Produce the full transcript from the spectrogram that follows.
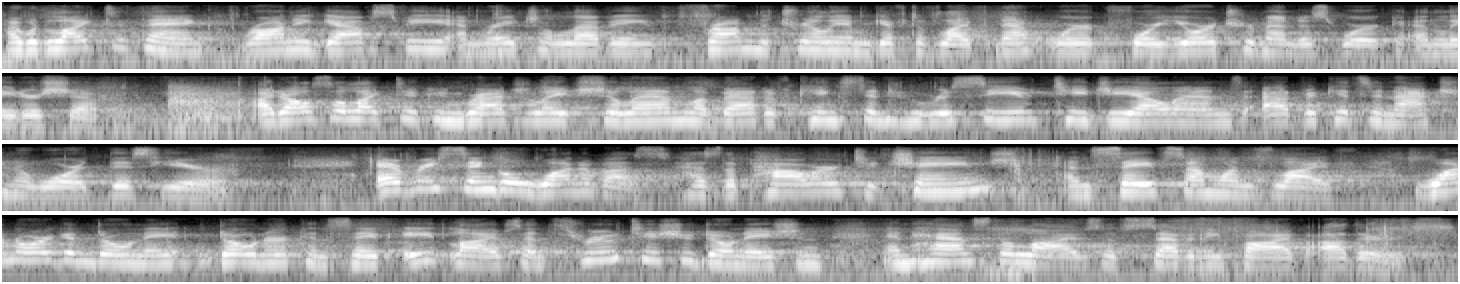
I would like to thank Ronnie Gavsie and Rachel Levy from the Trillium Gift of Life Network for your tremendous work and leadership. I'd also like to congratulate Shalane Labette of Kingston, who received TGLN's Advocates in Action Award this year. Every single one of us has the power to change and save someone's life. One organ donor can save eight lives and, through tissue donation, enhance the lives of 75 others.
